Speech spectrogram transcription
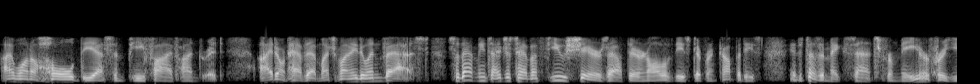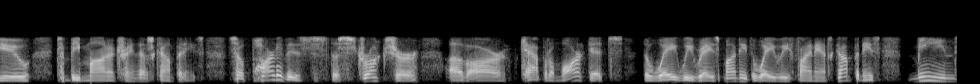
I want to hold the S&P 500. I don't have that much money to invest. So that means I just have a few shares out there in all of these different companies. And it doesn't make sense for me or for you to be monitoring those companies. So part of it is just the structure of our capital markets the way we raise money, the way we finance companies, means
